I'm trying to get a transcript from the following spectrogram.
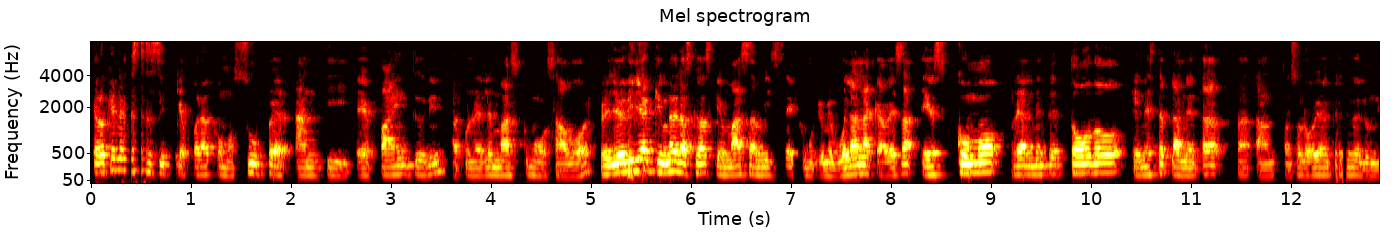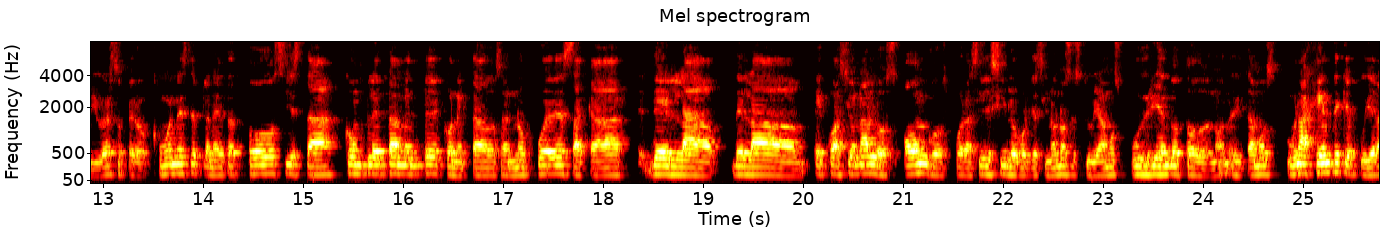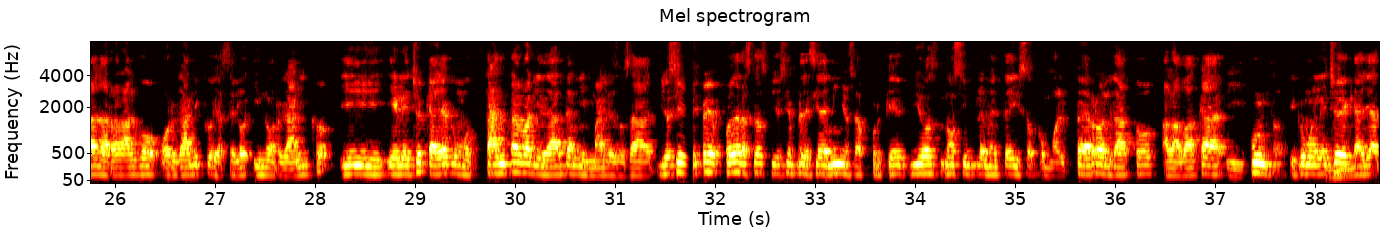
creo que necesito que fuera como súper anti eh, fine tuning para ponerle más como sabor, pero yo diría que una de las cosas que más a mí se, como que me vuelan la cabeza es cómo realmente todo en este planeta, tan, tan solo obviamente en el universo, pero cómo en este planeta todo sí está completamente conectado, o sea, no puedes sacar de la, de la ecuación a los hongos, por así decirlo, porque si no nos estuviéramos pudriendo todo, ¿no? Necesitamos una gente que pudiera agarrar algo orgánico y hacerlo inorgánico. Y, el hecho de que haya como tanta variedad de animales, o sea, yo siempre, fue de las cosas que yo siempre decía de niño, o sea, ¿por qué Dios no simplemente hizo como el perro, el gato, a la vaca y punto? Y como el hecho de que haya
